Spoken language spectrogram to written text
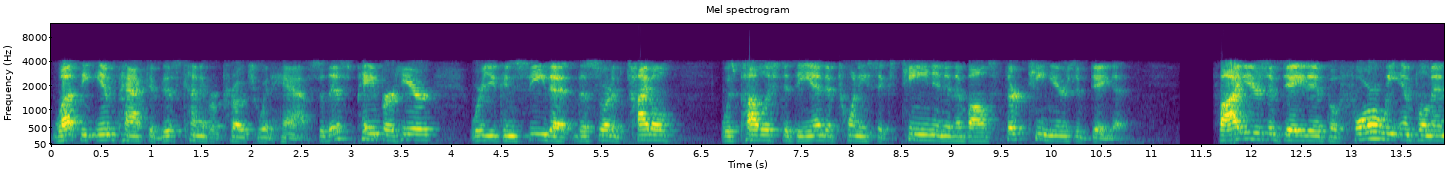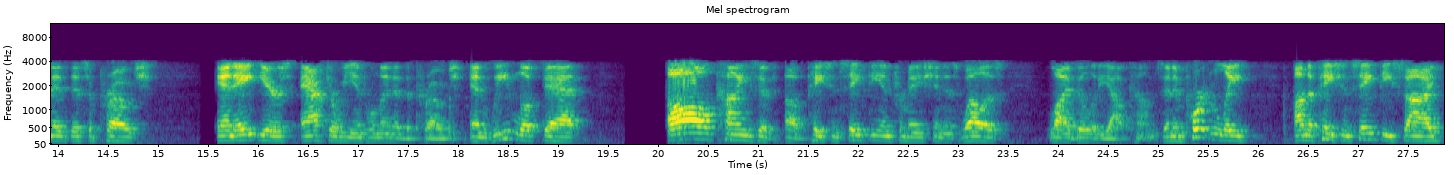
what the impact of this kind of approach would have. So this paper here, where you can see that the sort of title was published at the end of 2016, and it involves 13 years of data. Five years of data before we implemented this approach, and eight years after we implemented the approach. And we looked at all kinds of, of patient safety information as well as liability outcomes. And importantly, on the patient safety side,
